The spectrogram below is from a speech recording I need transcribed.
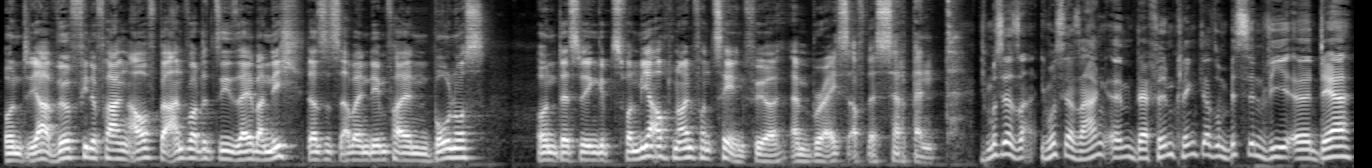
Und ja, wirft viele Fragen auf, beantwortet sie selber nicht. Das ist aber in dem Fall ein Bonus. Und deswegen gibt es von mir auch 9 von 10 für Embrace of the Serpent. Ich muss ja, ich muss ja sagen, ähm, der Film klingt ja so ein bisschen wie äh, der,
